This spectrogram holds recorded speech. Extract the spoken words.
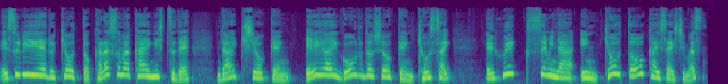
SBL 京都烏丸会議室で大気証券 AI ゴールド証券共催 FX セミナー in 京都を開催します。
